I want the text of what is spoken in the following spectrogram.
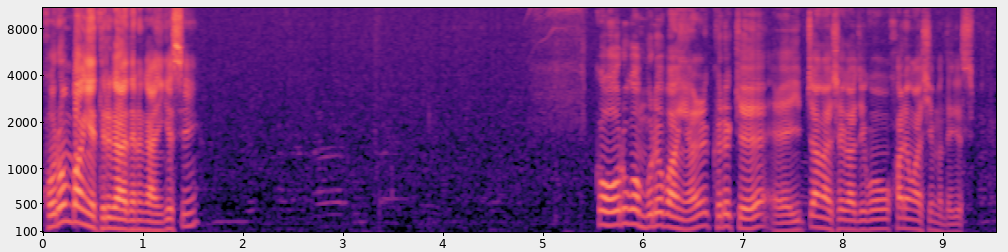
그런 방에 들어가야 되는 거 아니겠어요? 그 오르고 무료방을 그렇게 에, 입장하셔가지고 활용하시면 되겠습니다.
